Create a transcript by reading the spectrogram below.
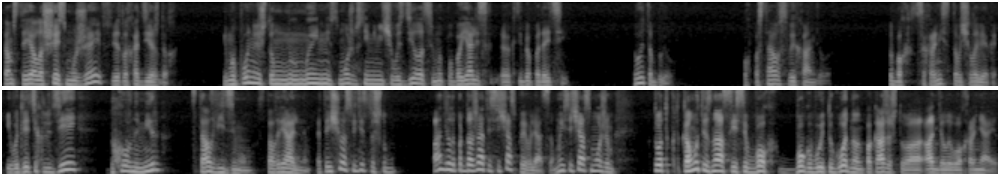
там стояло шесть мужей в светлых одеждах, и мы поняли, что мы, не сможем с ними ничего сделать, и мы побоялись э, к тебе подойти. Кто это был? Бог поставил своих ангелов, чтобы сохранить этого человека. И вот для этих людей духовный мир стал видимым, стал реальным. Это еще свидетельство, что ангелы продолжают и сейчас появляться. Мы сейчас можем, кто-то, кому-то из нас, если Бог, Богу будет угодно, Он покажет, что ангел его охраняет.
